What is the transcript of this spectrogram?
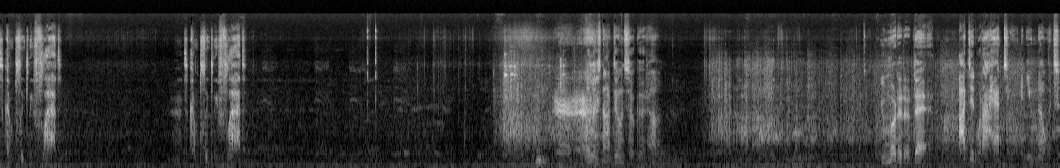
It's completely flat. It's completely flat. Lilly's not doing so good, huh? You murdered her dad. I did what I had to, and you know it.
